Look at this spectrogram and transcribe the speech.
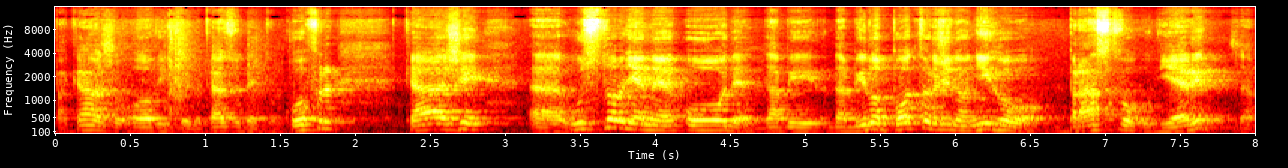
Pa kažu ovi koji dokazuju da je to kufr, kaže, uh, uslovljeno je ovdje da bi da bilo potvrđeno njihovo bratstvo u vjeri, da,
